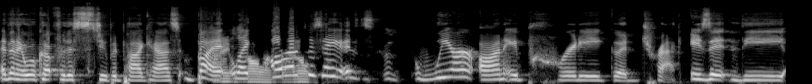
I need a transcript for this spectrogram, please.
And then I woke up for this stupid podcast. But I like know, I all I have to say is we are on a pretty good track. Is it the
